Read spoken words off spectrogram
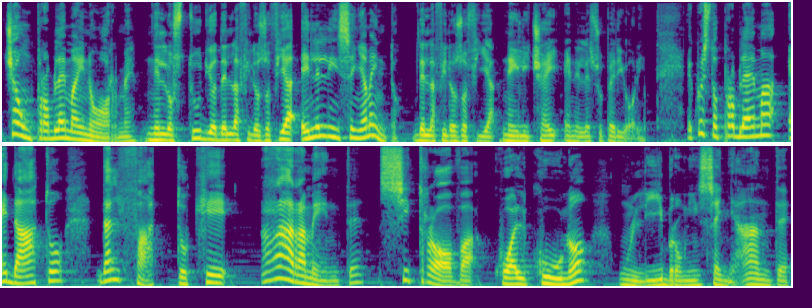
C'è un problema enorme nello studio della filosofia e nell'insegnamento della filosofia nei licei e nelle superiori. E questo problema è dato dal fatto che raramente si trova qualcuno, un libro, un insegnante,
